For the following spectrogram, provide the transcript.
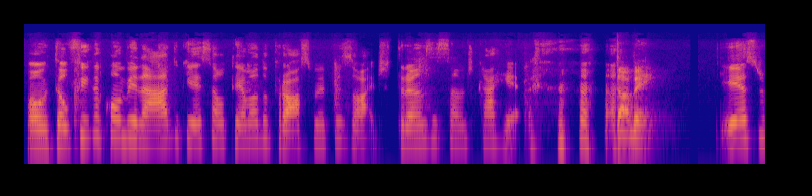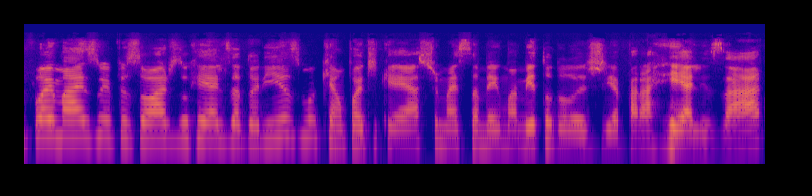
Bom, então fica combinado que esse é o tema do próximo episódio: transição de carreira. Tá bem. Este foi mais um episódio do Realizadorismo, que é um podcast, mas também uma metodologia para realizar.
